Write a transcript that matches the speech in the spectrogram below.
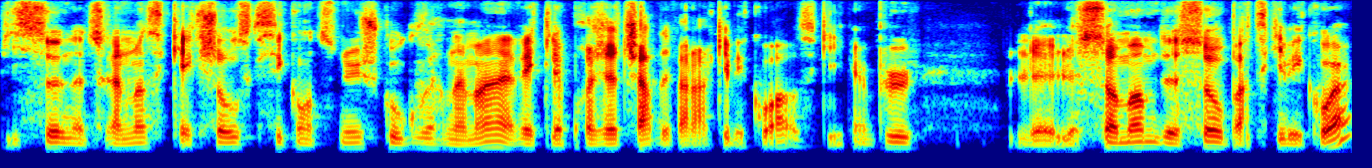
Puis ça, naturellement, c'est quelque chose qui s'est continué jusqu'au gouvernement avec le projet de charte des valeurs québécoises, qui est un peu le, summum de ça au Parti québécois.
